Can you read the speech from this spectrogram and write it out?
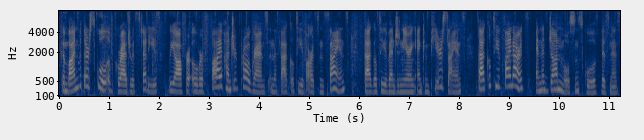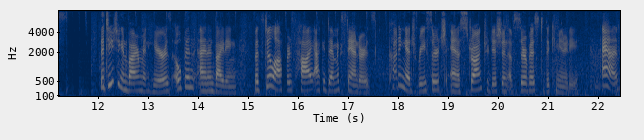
Combined with our School of Graduate Studies, we offer over 500 programs in the Faculty of Arts and Science, Faculty of Engineering and Computer Science, Faculty of Fine Arts, and the John Molson School of Business. The teaching environment here is open and inviting, but still offers high academic standards, cutting-edge research, and a strong tradition of service to the community. And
